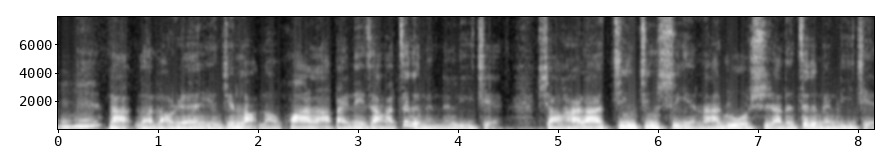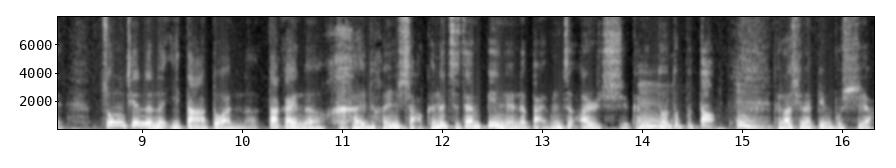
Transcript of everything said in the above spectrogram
嗯哼，那老老人眼睛老老花啦、白内障啊，这个能能理解。小孩啦、近近视眼啦、弱视啊等，这个能理解。中间的那一大段呢，大概呢很很少，可能只占病人的百分之二十，可能都、嗯、都不到。嗯，可到现在并不是啊，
